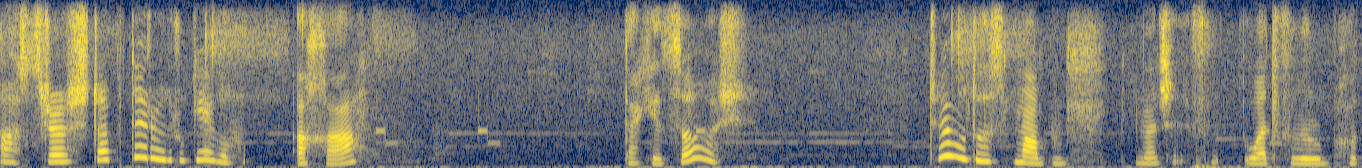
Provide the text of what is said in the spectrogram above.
A, straż chapteru drugiego. Aha. Takie coś. Czemu to jest map? Znaczy, łatwy robot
